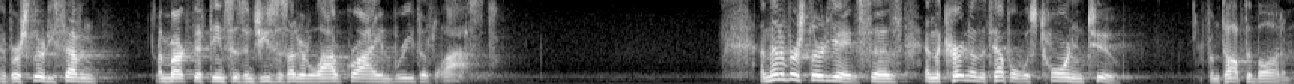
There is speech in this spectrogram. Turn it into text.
In verse 37 of Mark 15 says, And Jesus uttered a loud cry and breathed his last. And then in verse 38 it says, And the curtain of the temple was torn in two from top to bottom.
